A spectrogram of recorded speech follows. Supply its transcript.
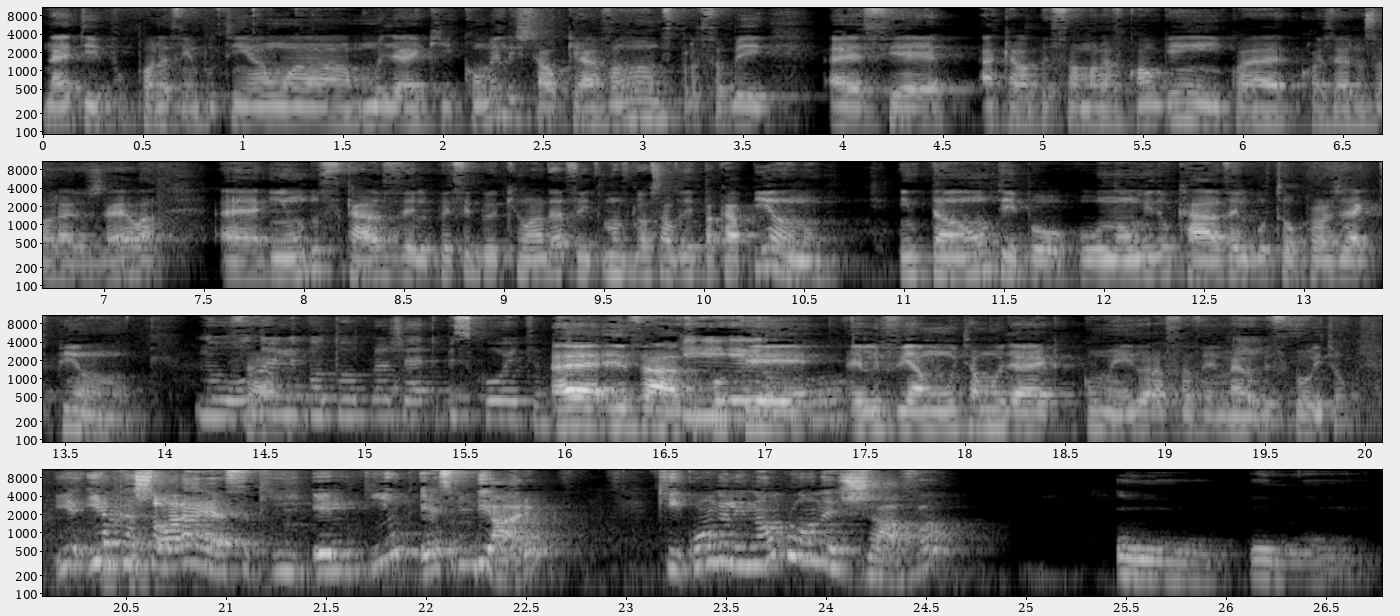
né? Tipo, por exemplo, tinha uma mulher que, como ele stalkeava antes para saber eh, se é, aquela pessoa morava com alguém, quais, quais eram os horários dela, eh, em um dos casos ele percebeu que uma das vítimas gostava de tocar piano. Então, tipo, o nome do caso ele botou Project Piano. No outro, ele botou o projeto Biscoito. É, exato, E porque ele via muita mulher comendo, ela fazendo era biscoito. E, e a questão era essa, que ele tinha esse um diário, que quando ele não planejava o. o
